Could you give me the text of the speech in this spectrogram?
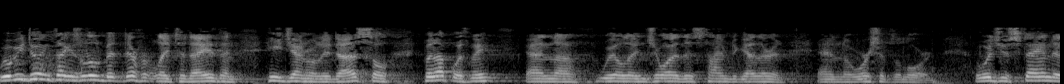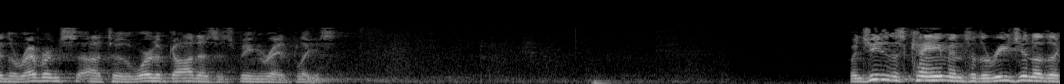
we'll be doing things a little bit differently today than he generally does, so put up with me, and uh, we'll enjoy this time together and, and worship the Lord. Would you stand in the reverence uh, to the Word of God as it's being read, please? When Jesus came into the region of the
